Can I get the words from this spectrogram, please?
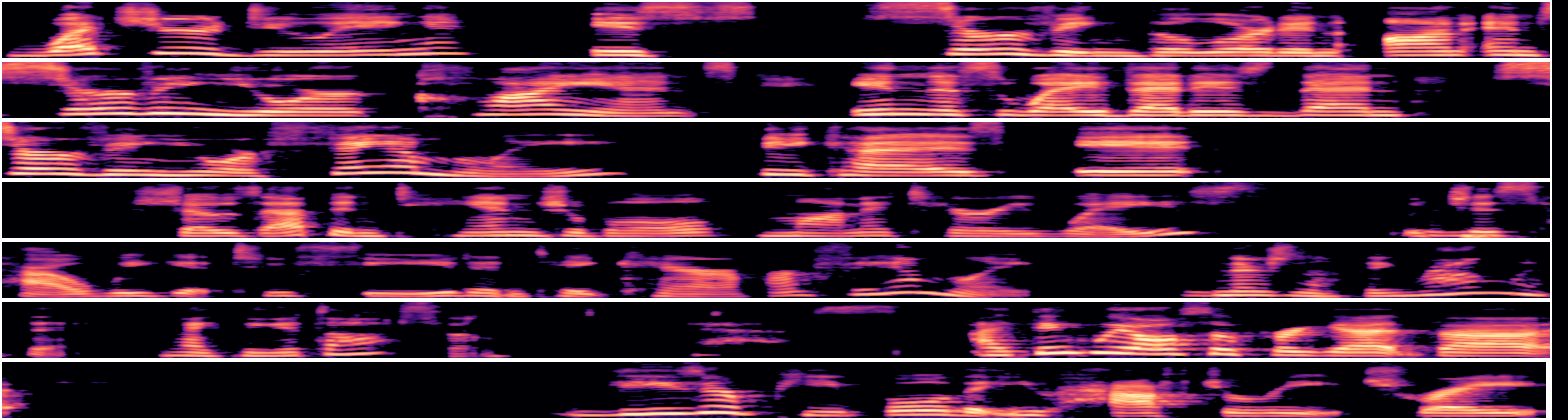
what you're doing is serving the Lord and on and serving your clients in this way that is then serving your family because it shows up in tangible monetary ways, which mm-hmm. is how we get to feed and take care of our family. And there's nothing wrong with it. And I think it's awesome. Yes. I think we also forget that these are people that you have to reach, right?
